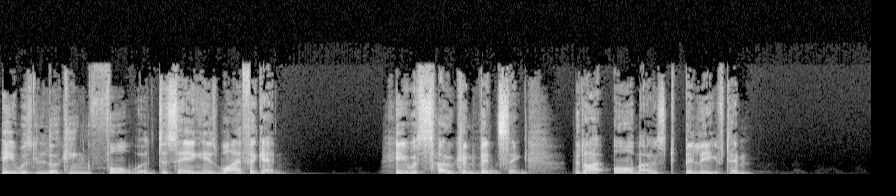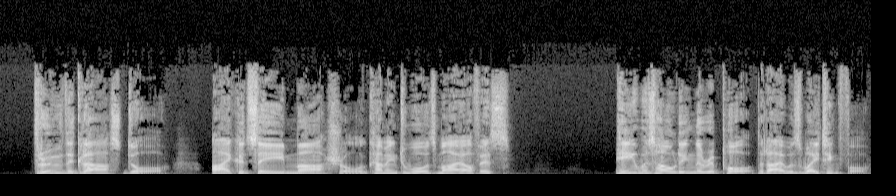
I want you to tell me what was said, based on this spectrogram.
He was looking forward to seeing his wife again. He was so convincing that I almost believed him. Through the glass door, I could see Marshall coming towards my office. He was holding the report that I was waiting for.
